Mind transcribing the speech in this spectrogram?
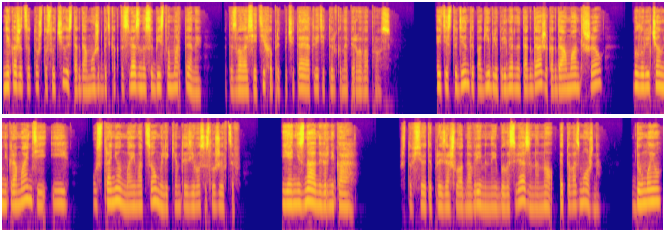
Мне кажется, то, что случилось тогда, может быть как-то связано с убийством Мартены, отозвалась я тихо, предпочитая ответить только на первый вопрос. Эти студенты погибли примерно тогда же, когда Амант Шелл был увлечен в некромантии и устранен моим отцом или кем-то из его сослуживцев. Я не знаю наверняка, что все это произошло одновременно и было связано, но это возможно. Думаю,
